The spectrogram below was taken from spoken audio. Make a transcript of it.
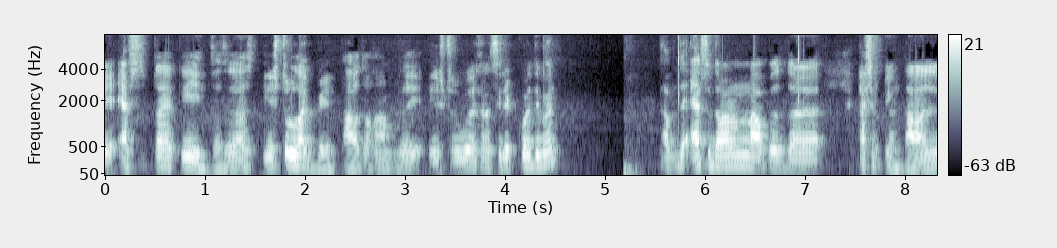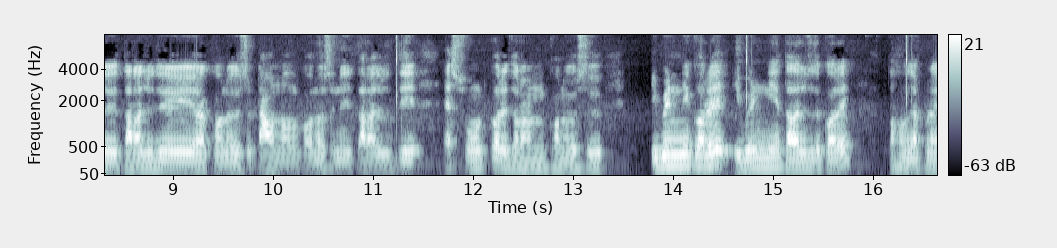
এই অ্যাপসটা কি ইনস্টল লাগবে তাহলে তখন আপনি ইনস্টলগুলো এখানে সিলেক্ট করে দিবেন। আপনি অ্যাপস ধরুন ক্যাশেপ ক্লিন তারা যদি তারা যদি কোনো কিছু টাউন হল কোনো কিছু নিয়ে তারা যদি অ্যাপস প্রমোট করে, ধরুন কোনো কিছু ইভেন্ট নিয়ে করে ইভেন্ট নিয়ে তারা যদি করে, তখন আপনার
